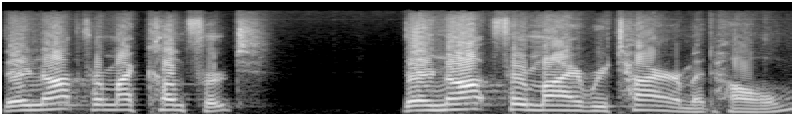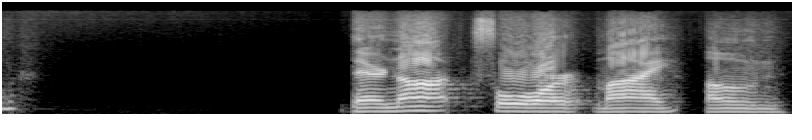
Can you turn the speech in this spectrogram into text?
They're not for my comfort. They're not for my retirement home. They're not for my own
